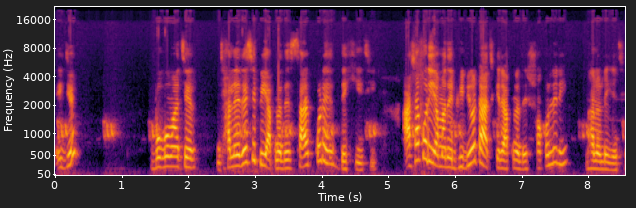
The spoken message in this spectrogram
এই যে বগো মাছের ঝালের রেসিপি আপনাদের সার্ভ করে দেখিয়েছি। আশা করি আমাদের ভিডিওটা আজকের আপনাদের সকলেরই ভালো লেগেছে।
